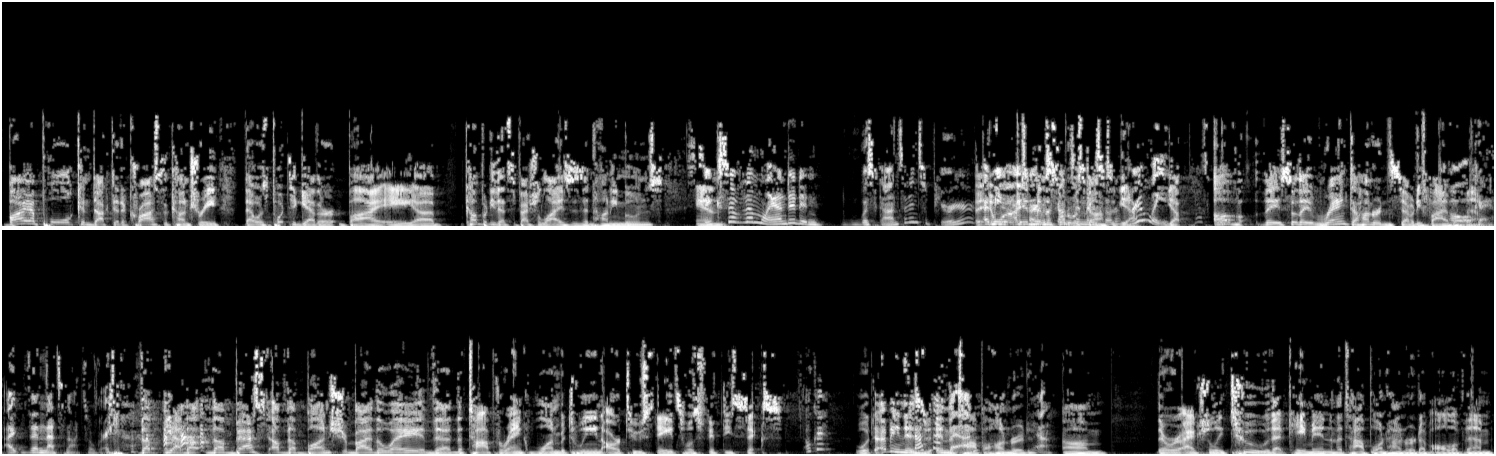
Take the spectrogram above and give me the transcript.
by a poll conducted across the country that was put together by a uh, company that specializes in honeymoons. And Six of them landed in Wisconsin and Superior. I mean, in sorry, Minnesota, Wisconsin, Wisconsin. Minnesota. Yeah. Really? Yep. Cool. Of they, so they ranked 175 Oh, of them. okay. I, then that's not so great. The, yeah, the, the best of the bunch, by the way, the the top rank one between our two states was 56. okay. Which I mean is in the bad. top 100. Yeah. Um, there were actually two that came in in the top 100 of all of them.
